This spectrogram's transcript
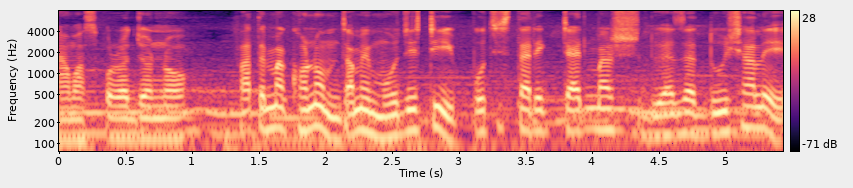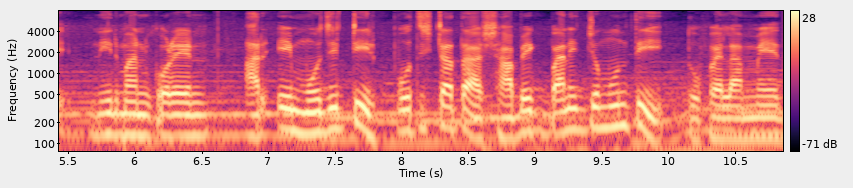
নামাজ পড়ার জন্য। ফাতেমা খনম জামে মসজিদটি পঁচিশ তারিখ চার মাস দু হাজার দুই সালে নির্মাণ করেন। আর এই মসজিদটির প্রতিষ্ঠাতা সাবেক বাণিজ্যমন্ত্রী তোফায়েল আহমেদ।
